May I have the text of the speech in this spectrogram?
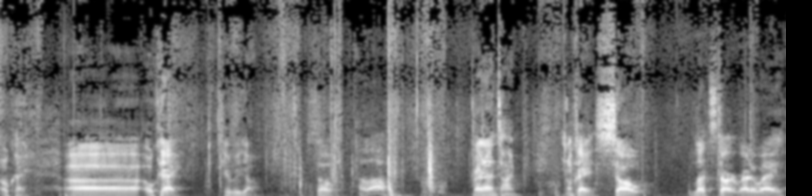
Okay. Uh, okay. Here we go. So, hello. Right on time. Okay, so let's start right away.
